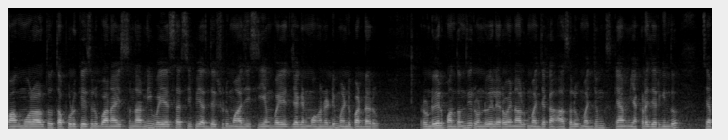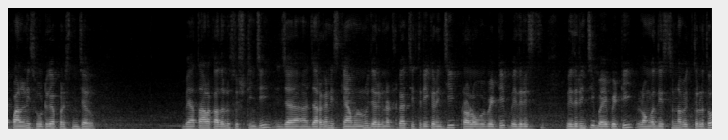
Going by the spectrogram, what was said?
వాంగ్మూలాలతో తప్పుడు కేసులు బనాయిస్తున్నారని వైఎస్ఆర్సీపీ అధ్యక్షుడు మాజీ సీఎం వైఎస్ జగన్మోహన్ రెడ్డి మండిపడ్డారు. రెండు వేల పంతొమ్మిది రెండు వేల ఇరవై నాలుగు మధ్య అసలు మద్యం స్కామ్ ఎక్కడ జరిగిందో చెప్పాలని సూటిగా ప్రశ్నించారు. బేతాళ కథలు సృష్టించి జ జరగని స్కాములను జరిగినట్లుగా చిత్రీకరించి ప్రలోభపెట్టి బెదిరిస్తూ బెదిరించి భయపెట్టి లొంగదీస్తున్న వ్యక్తులతో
